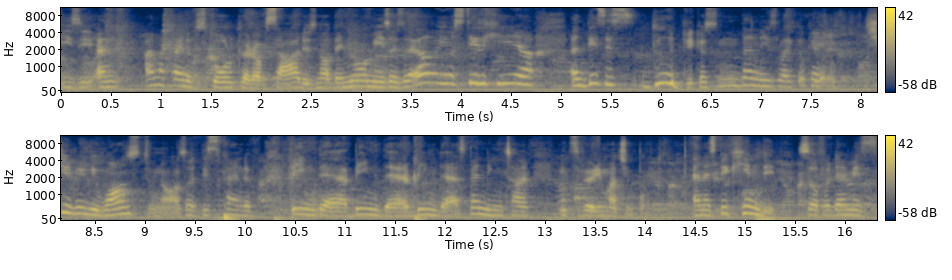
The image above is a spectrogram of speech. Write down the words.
easy. And I'm a kind of stalker of sadhus, now they know me, so I say, Oh, you're still here. And this is good because then he's like okay she really wants to know. So this kind of being there being there being there spending time it's very much important. And i speak hindi so for them it's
